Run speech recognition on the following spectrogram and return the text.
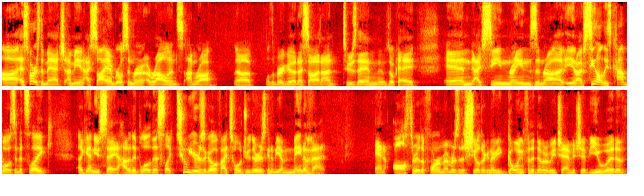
Uh, as far as the match, I mean, I saw Ambrose and R- Rollins on Raw. Uh, wasn't very good. I saw it on Tuesday and it was okay. And I've seen Reigns and Raw. You know, I've seen all these combos, and it's like, again, you say, how do they blow this? Like two years ago, if I told you there is going to be a main event and all three of the former members of the Shield are going to be going for the WWE Championship, you would have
